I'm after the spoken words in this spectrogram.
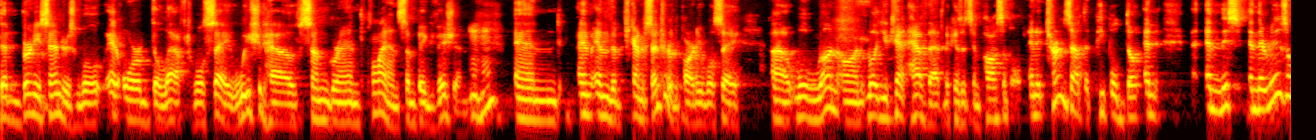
that Bernie Sanders will, or the left will say, we should have some grand plan, some big vision Mm-hmm. and and and the kind of center of the party will say uh, will run on well you can't have that because it's impossible. And it turns out that people don't and and this and there is a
